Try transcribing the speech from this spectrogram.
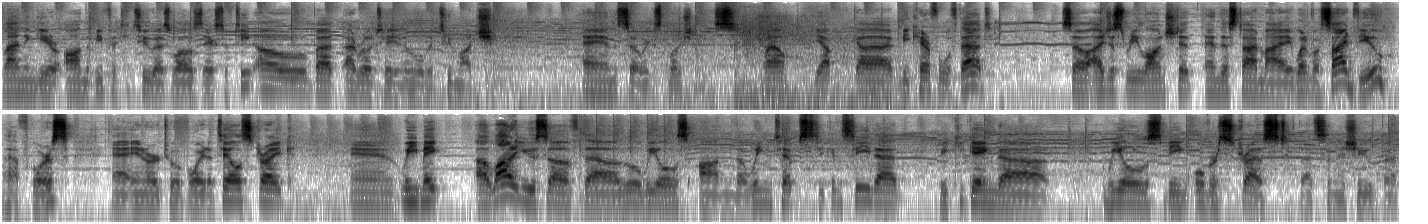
landing gear on the B-52 as well as the X-15. Oh, but I rotated a little bit too much and so explosions. Well, yep, gotta be careful with that. So I just relaunched it, and this time I went with a side view, of course, uh, in order to avoid a tail strike. And we make a lot of use of the little wheels on the wingtips. You can see that we keep getting the wheels being overstressed. That's an issue, but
